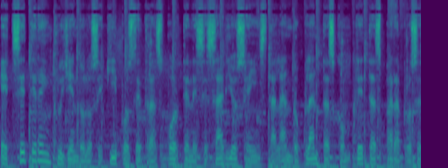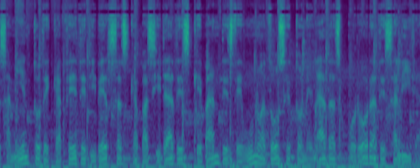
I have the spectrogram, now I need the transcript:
etc. incluyendo los equipos de transporte necesarios e instalando plantas completas para procesamiento de café de diversas capacidades que van desde 1 a 12 toneladas por hora de salida.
